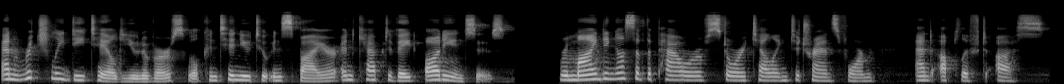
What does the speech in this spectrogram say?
and richly detailed universe will continue to inspire and captivate audiences, reminding us of the power of storytelling to transform and uplift us.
